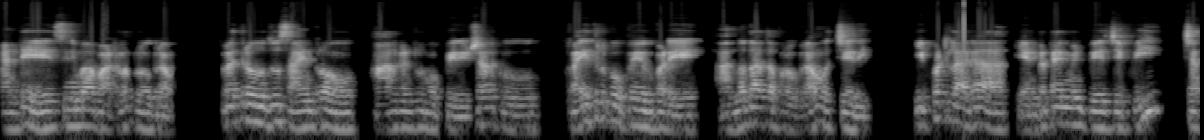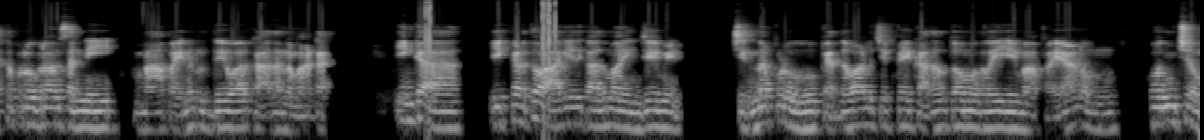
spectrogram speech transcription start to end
అంటే సినిమా పాటల ప్రోగ్రాం. ప్రతిరోజు సాయంత్రం ఆరు గంటల ముప్పై నిమిషాలకు రైతులకు ఉపయోగపడే అన్నదాత ప్రోగ్రాం వచ్చేది. ఇప్పటిలాగా ఎంటర్టైన్మెంట్ పేరు చెప్పి చెత్త ప్రోగ్రామ్స్ అన్ని మా పైన రుద్దేవారు కాదన్నమాట. ఇంకా ఇక్కడతో ఆగేది కాదు మా ఎంజాయ్మెంట్ చిన్నప్పుడు పెద్దవాళ్ళు చెప్పే కథలతో మొదలయ్యే మా ప్రయాణం కొంచెం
